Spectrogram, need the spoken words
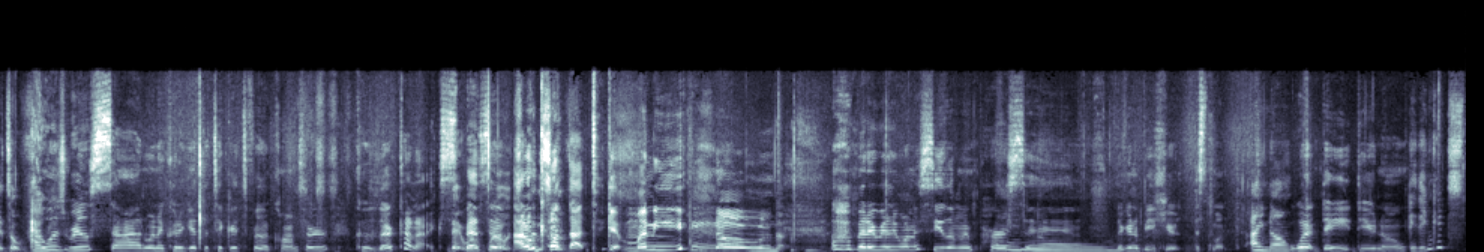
it's over. I was real sad when I couldn't get the tickets for the concert because they're kind of expensive. I don't got that ticket money. no. No. Oh, but I really want to see them in person. They're gonna be here this month. I know. What date do you know? I think it's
